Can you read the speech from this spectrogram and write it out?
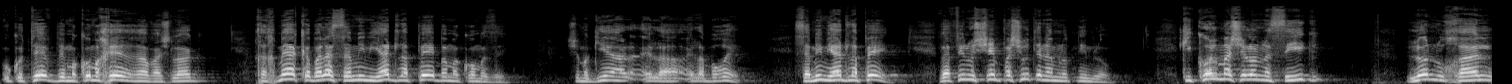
הוא כותב במקום אחר, הרב אשלג, חכמי הקבלה שמים יד לפה במקום הזה, שמגיע אל, אל הבורא. שמים יד לפה, ואפילו שם פשוט אינם נותנים לו. כי כל מה שלא נשיג, לא נוכל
